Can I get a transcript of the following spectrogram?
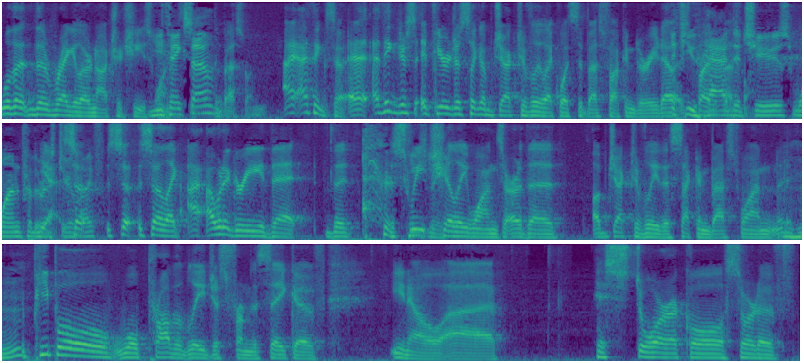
Well, the the regular nacho cheese. You think so? The best one. I, I think so. I, I think just if you're just like objectively like, what's the best fucking Dorito? If you had to one. choose one for the rest of your so, life, So, so like, I, I would agree that the, the sweet me. chili ones are the objectively the second best one. Mm-hmm. People will probably just from the sake of, you know, uh, historical sort of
